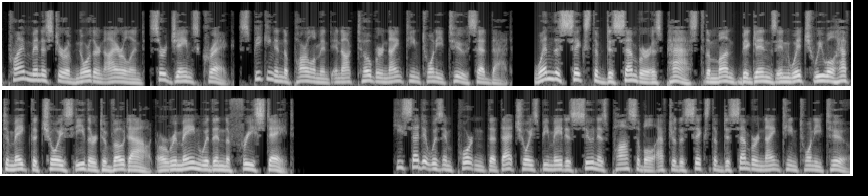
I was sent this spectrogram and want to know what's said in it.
Prime Minister of Northern Ireland, Sir James Craig, speaking in the Parliament in October 1922 said that, "...when the 6th of December is passed the month begins in which we will have to make the choice either to vote out or remain within the Free State." He said it was important that that choice be made as soon as possible after the 6th of December 1922,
